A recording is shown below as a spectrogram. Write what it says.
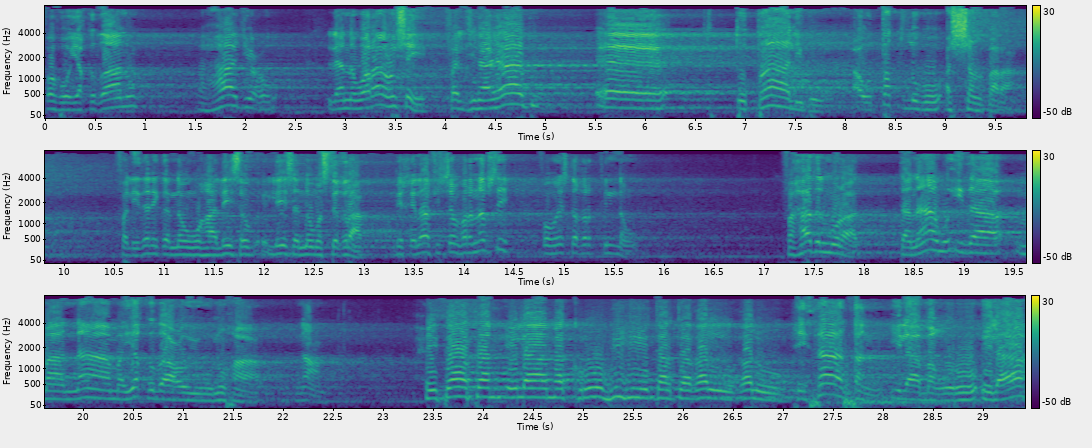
فهو يقظان هاجع. لأن وراءه شيء فالجنايات آه، تطالب أو تطلب الشنفرة. فلذلك نومها ليس ليس النوم استغراق. بخلاف الشنفر نفسه فهو يستغرق في النوم. فهذا المراد تنام إذا ما نام يقضى عيونها. نعم. حثاثا إلى مكروهه تتغلغل. حثاثا إلى مغرو إلى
